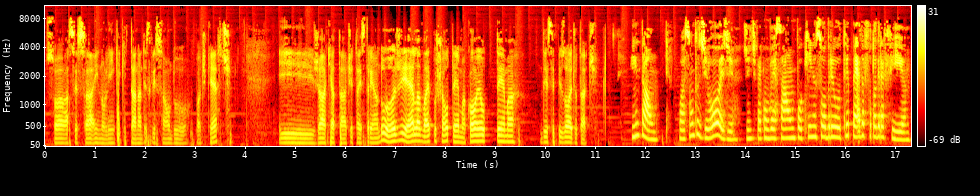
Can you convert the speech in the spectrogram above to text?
só acessar aí no link que está na descrição do podcast. E já que a Tati está estreando hoje, ela vai puxar o tema. Qual é o tema desse episódio, Tati? Então, o assunto de hoje, a gente vai conversar um pouquinho sobre o tripé da fotografia.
